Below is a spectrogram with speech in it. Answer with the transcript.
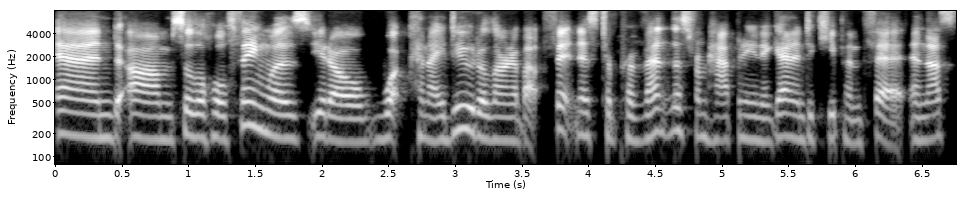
And um, so the whole thing was, you know, what can I do to learn about fitness to prevent this from happening again and to keep him fit? And that's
